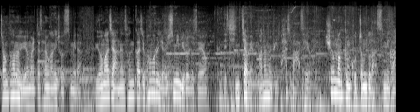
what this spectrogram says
점프하면 위험할 때 사용하기 좋습니다. 위험하지 않은 선까지 화물을 열심히 밀어주세요. 근데 진짜 웬만하면 위바하지 마세요. 쉬운 만큼 고점도 낮습니다.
